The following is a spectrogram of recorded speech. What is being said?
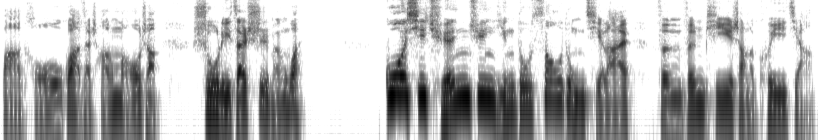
把头挂在长矛上，竖立在市门外。郭熙全军营都骚动起来，纷纷披上了盔甲。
